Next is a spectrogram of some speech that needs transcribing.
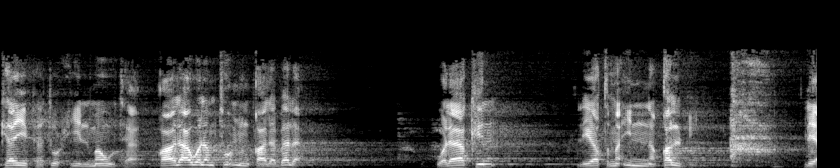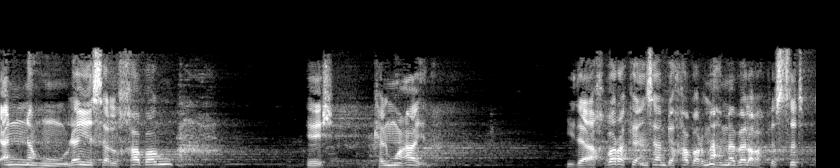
كيف تحيي الموتى. قال أولم تؤمن؟ قال بلى ولكن ليطمئن قلبي لأنه ليس الخبر إيش؟ كالمعاينة. إذا أخبرك إنسان بخبر مهما بلغ في الصدق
